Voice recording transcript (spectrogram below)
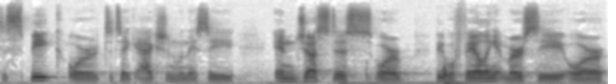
to speak or to take action when they see injustice or people failing at mercy or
